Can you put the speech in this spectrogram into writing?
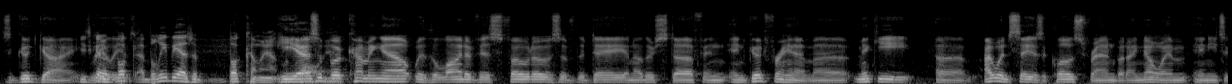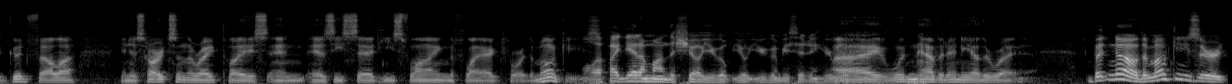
he's a good guy. he's He got a book. is. I believe he has a book coming out. He has a fall, book coming out with a lot of his photos of the day and other stuff, and, and good for him. Uh, Mickey, uh, I wouldn't say is a close friend, but I know him, and he's a good fella, and his heart's in the right place. And as he said, he's flying the flag for the Monkees. Well, if I get him on the show, you're you're, you're going to be sitting here. with me. I wouldn't have it any other way. But no, the Monkees are,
